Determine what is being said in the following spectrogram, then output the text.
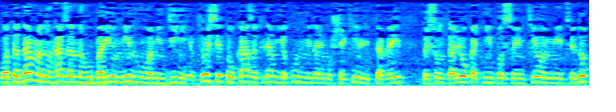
Вот манухаза нахубариун минху ва миндинихим. То есть это указывает лям якун миналь мушрикин ли табаид. То есть он далек от них был своим телом, имеется в виду,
